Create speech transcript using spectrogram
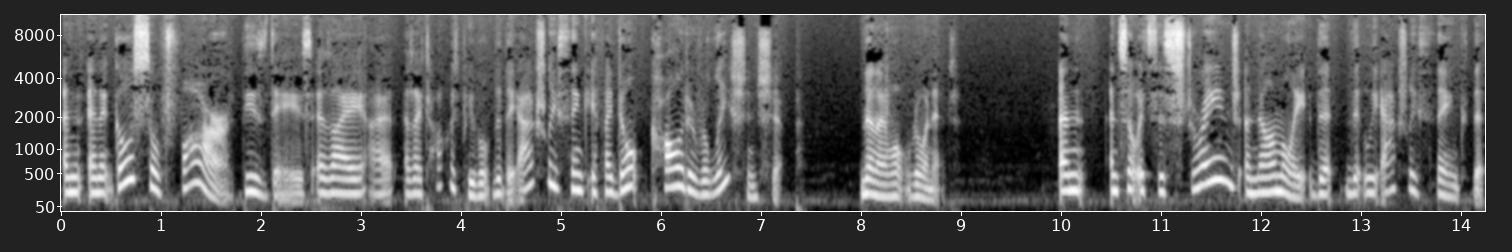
And and it goes so far these days as I, I as I talk with people that they actually think if I don't call it a relationship, then I won't ruin it. And and so it's this strange anomaly that, that we actually think that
